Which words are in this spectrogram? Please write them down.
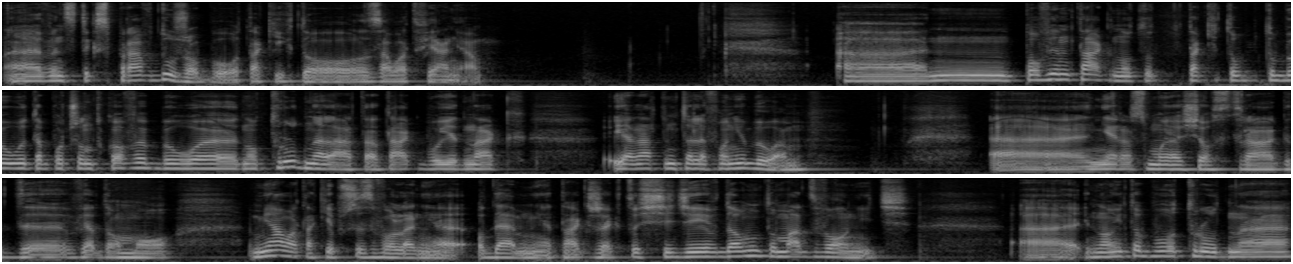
e, więc tych spraw dużo było takich do załatwiania. E, powiem tak, no to, takie to, to były te początkowe, były no, trudne lata, tak, bo jednak ja na tym telefonie byłem. E, nieraz moja siostra, gdy wiadomo, miała takie przyzwolenie ode mnie, tak, że jak coś się dzieje w domu, to ma dzwonić. E, no i to było trudne,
